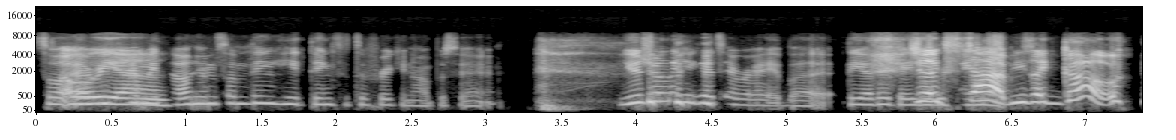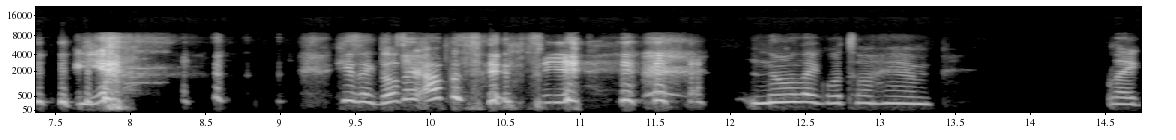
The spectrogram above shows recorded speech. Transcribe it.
So Oh, every time we tell him something, he thinks it's a freaking opposite. Usually he gets it right, but the other day She's he like, was like- stop. He's like, go. yeah. He's like, those are opposites. yeah. No, like we'll tell him, like,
